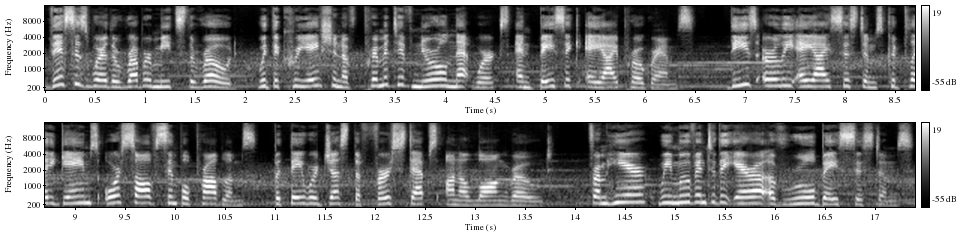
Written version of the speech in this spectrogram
This is where the rubber meets the road with the creation of primitive neural networks and basic AI programs. These early AI systems could play games or solve simple problems, but they were just the first steps on a long road. From here, we move into the era of rule-based systems.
